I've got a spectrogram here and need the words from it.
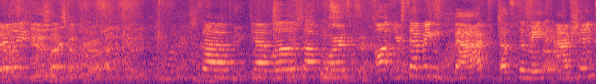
know what to do, but I just have to figure out how to do it. So, yeah, little shuffle forward. Uh, you're stepping back, that's the main action,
